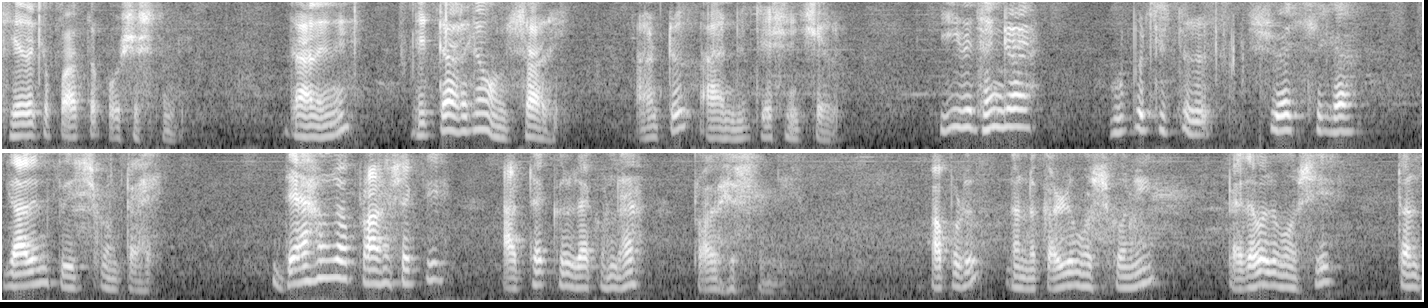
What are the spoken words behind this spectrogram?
కీలక పాత్ర పోషిస్తుంది. దానిని నిట్టారుగా ఉంచాలి అంటూ ఆయన నిర్దేశించారు. ఈ విధంగా ఊపిరితిత్తులు స్వేచ్ఛగా గాలిని పీల్చుకుంటాయి. దేహంలో ప్రాణశక్తి అడ్డక్కులు లేకుండా ప్రవహిస్తుంది. అప్పుడు నన్ను కళ్ళు మూసుకొని పెదవులు మూసి తను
